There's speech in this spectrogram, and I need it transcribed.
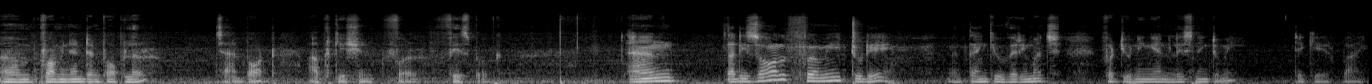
um, prominent and popular chatbot application for Facebook. And that is all for me today. And thank you very much for tuning in and listening to me. Take care. Bye.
